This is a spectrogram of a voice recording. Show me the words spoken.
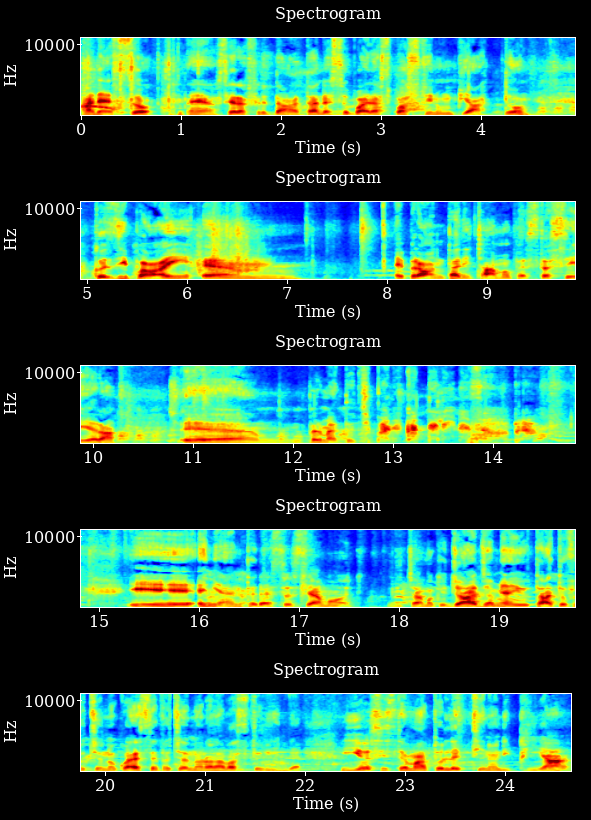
Adesso eh, si è raffreddata, adesso poi la sposto in un piatto, così poi ehm, è pronta, diciamo, per stasera, ehm, per metterci poi le candeline sopra. E, e niente, adesso stiamo, diciamo che Giorgia mi ha aiutato facendo questo e facendo la lavastoviglie. Io ho sistemato il lettino di Pia.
